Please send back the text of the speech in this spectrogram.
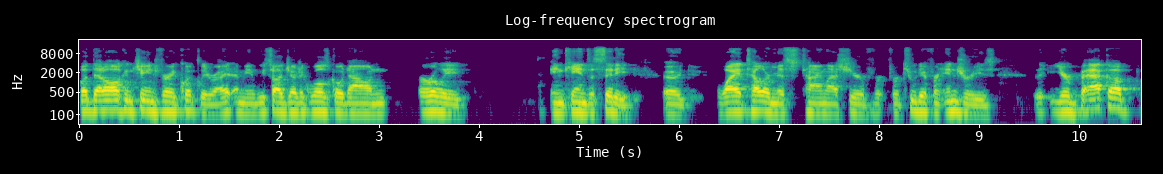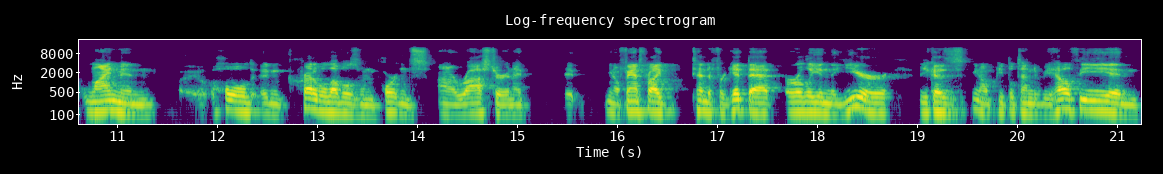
But that all can change very quickly, right? I mean, we saw Jedrick Wills go down early in Kansas City. Uh, Wyatt Teller missed time last year for, for two different injuries. Your backup linemen hold incredible levels of importance on a roster, and I, it, you know, fans probably tend to forget that early in the year because you know people tend to be healthy and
